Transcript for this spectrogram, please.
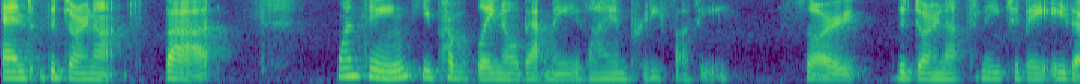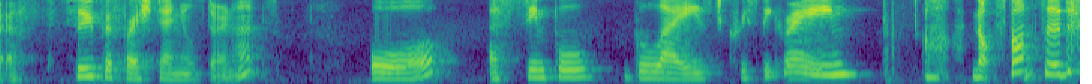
and the donuts. But one thing you probably know about me is I am pretty fussy. So the donuts need to be either a super fresh Daniel's donuts or a simple glazed Krispy Kreme. Oh, not sponsored.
